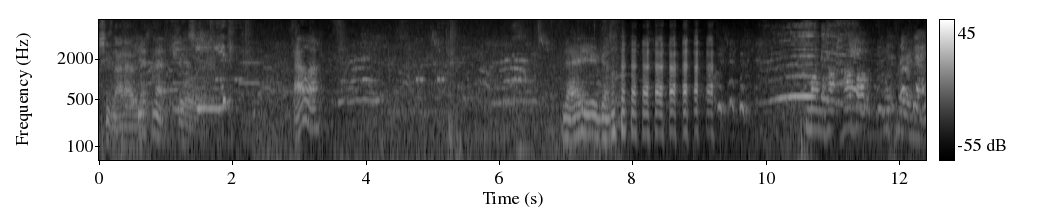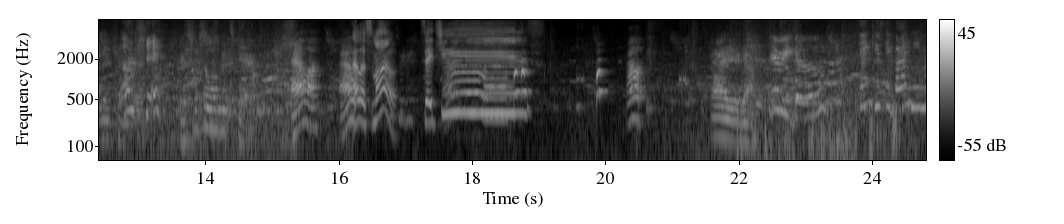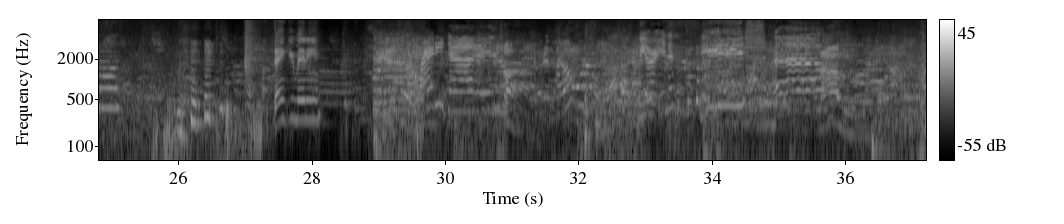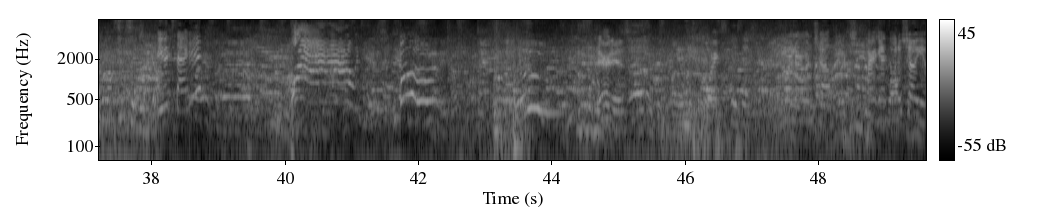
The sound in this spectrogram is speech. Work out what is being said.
She's not having it. not sure. Ella. There you go. Mom, how, how about with her in the other shoulder? Okay. She's just a little bit scared. Ella. Ella. Ella, smile. Say cheese. Ella. There you go. There we go. Thank you. Say bye, Nemo. Thank you, Minnie. Alrighty, guys. Put it in the middle. We are in a fish. Are you excited? Wow! There it is. We're exclusive. We're in our own show. Alright, guys, I'm gonna show you.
